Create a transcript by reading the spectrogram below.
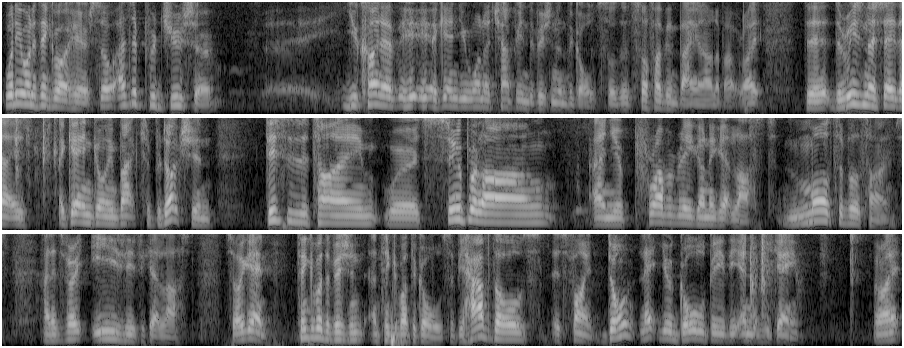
what do you want to think about here? So as a producer, uh, you kind of, again, you want to champion the vision and the goals. So the stuff I've been banging on about, right? The, the reason I say that is, again, going back to production, this is a time where it's super long and you're probably going to get lost multiple times. And it's very easy to get lost. So again, think about the vision and think about the goals. If you have those, it's fine. Don't let your goal be the end of the game. All right?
